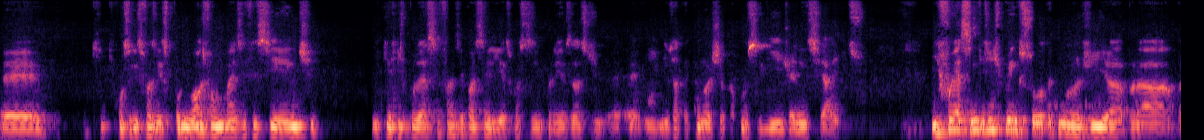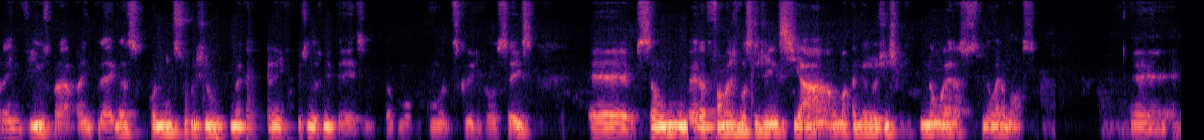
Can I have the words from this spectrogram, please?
é, que, que conseguissem fazer isso por nós de forma mais eficiente e que a gente pudesse fazer parcerias com essas empresas de, é, e usar tecnologia para conseguir gerenciar isso. E foi assim que a gente pensou a tecnologia para envios, para entregas, quando a gente surgiu o mercado de envios em 2013. Então, como, como eu descrevi para vocês, é, são, era formas de você gerenciar uma cadeia logística que não era, não era nossa. É,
